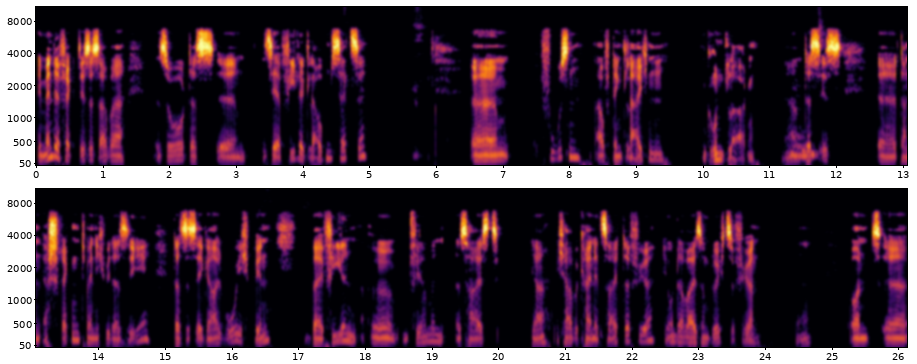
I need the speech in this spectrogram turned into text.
im Endeffekt ist es aber so, dass äh, sehr viele Glaubenssätze ähm, fußen auf den gleichen Grundlagen. Ja, mhm. Das ist äh, dann erschreckend, wenn ich wieder sehe, dass es egal wo ich bin, bei vielen äh, Firmen es heißt, ja, ich habe keine Zeit dafür, die Unterweisung durchzuführen. Ja. Und äh,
